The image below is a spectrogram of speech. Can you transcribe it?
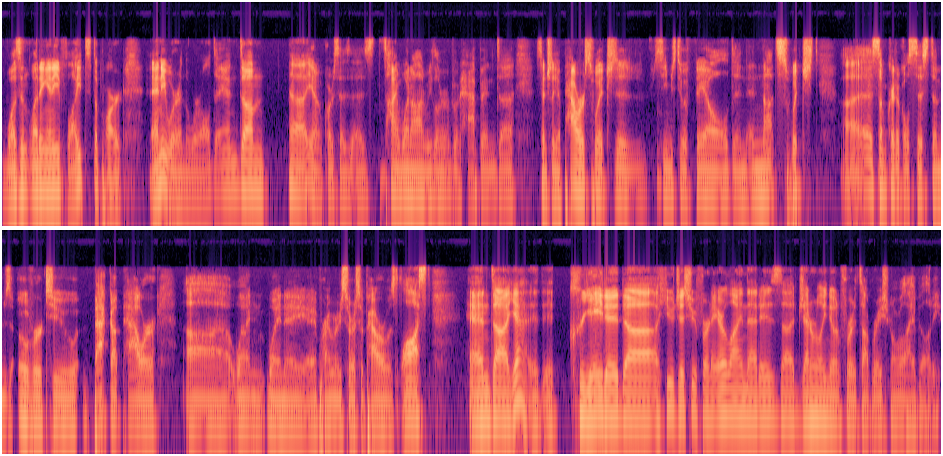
wasn't letting any flights depart anywhere in the world. And um, uh, you know, of course, as as time went on, we learned what happened. Uh, essentially, a power switch uh, seems to have failed and and not switched uh, some critical systems over to backup power uh, when when a, a, primary source of power was lost. And uh, yeah, it, it created a huge issue for an airline that is generally known for its operational reliability.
